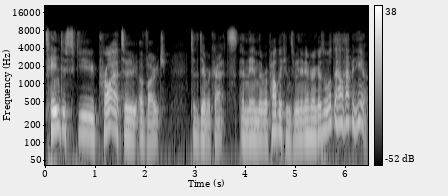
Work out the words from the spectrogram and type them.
tend to skew prior to a vote to the Democrats, and then the Republicans win, and everyone goes, "Well, what the hell happened here?"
